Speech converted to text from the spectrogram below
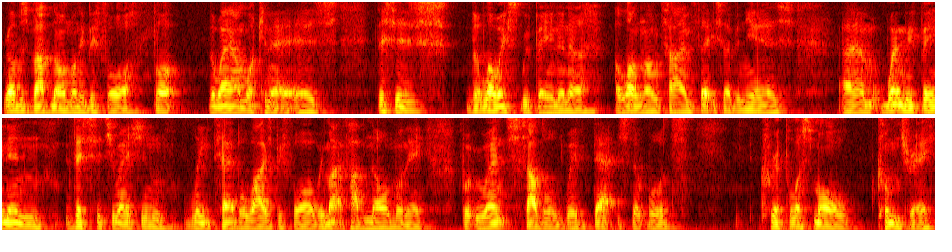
Rovers have had no money before, but the way I'm looking at it is, this is the lowest we've been in a, a long, long time, 37 years." Um, when we've been in this situation league table wise before, we might have had no money, but we weren't saddled with debts that would cripple a small country,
